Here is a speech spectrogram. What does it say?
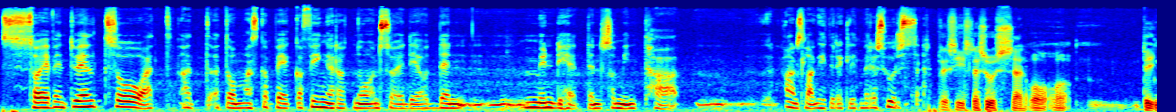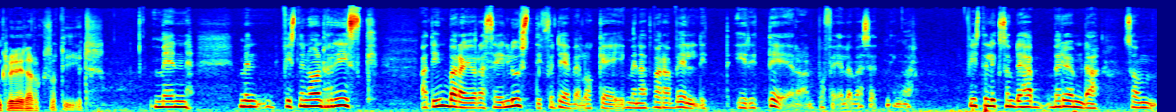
Så eventuellt så att, att, att om man ska peka finger åt någon så är det åt den myndigheten som inte har mm, anslagit tillräckligt med resurser. Precis, resurser och, och det inkluderar också tid. Men, men finns det någon risk att inte bara göra sig lustig, för det är väl okej, men att vara väldigt irriterad på felöversättningar. Finns det liksom det här berömda som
